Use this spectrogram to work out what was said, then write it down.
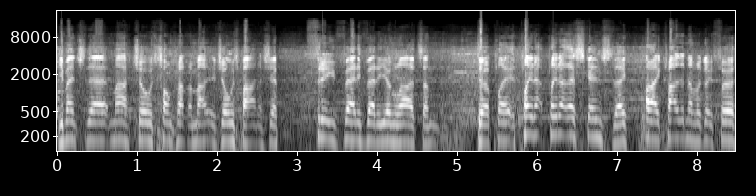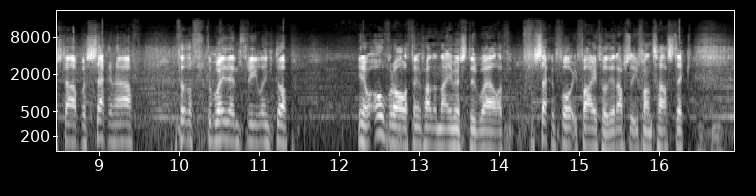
You mentioned there Mark Jones, Tom Cranton, and Matthew Jones partnership. Three very, very young lads, and they play, played, out, out their skins today. Alright, Cranton didn't have a great first half, but second half, the, the way them three linked up you know, overall, I think Phantom 90 Minutes did well. I think for second 45, though, they did absolutely fantastic. Mm-hmm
